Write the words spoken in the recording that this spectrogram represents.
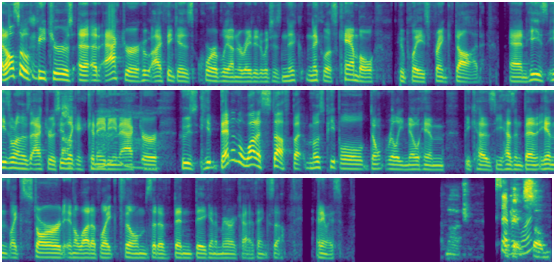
It also Hmm. features a, an actor who I think is horribly underrated, which is Nick, Nicholas Campbell, who plays Frank Dodd. And he's he's one of those actors. He's like a Canadian actor Oh. who's he's been in a lot of stuff, but most people don't really know him because he hasn't been he hasn't like starred in a lot of like films that have been big in America. I think so. Anyways, Notch. Thanks, Okay, everyone. so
